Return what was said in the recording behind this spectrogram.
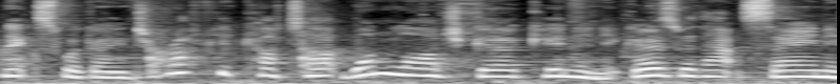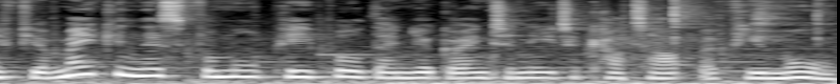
Next we're going to roughly cut up one large gherkin and it goes without saying if you're making this for more people then you're going to need to cut up a few more.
